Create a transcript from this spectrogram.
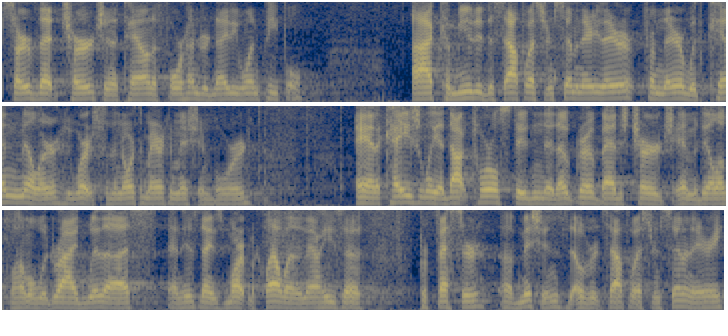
served that church in a town of 481 people. I commuted to Southwestern Seminary there from there with Ken Miller, who works for the North American Mission Board and occasionally a doctoral student at Oak Grove Baptist Church in Madill, Oklahoma, would ride with us, and his name's Mark McClellan, and now he's a professor of missions over at Southwestern Seminary.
